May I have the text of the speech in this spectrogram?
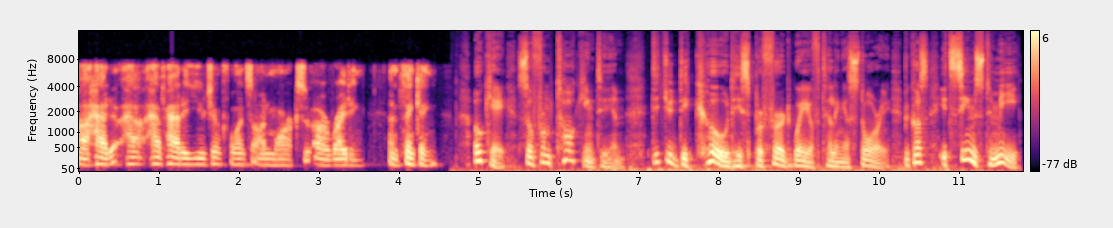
uh, had ha, have had a huge influence on Mark's uh, writing and thinking. Okay, so from talking to him, did you decode his preferred way of telling a story? Because it seems to me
